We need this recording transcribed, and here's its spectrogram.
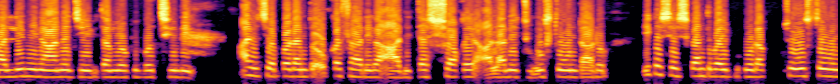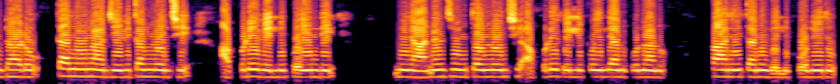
మళ్ళీ మీ నాన్న జీవితంలోకి వచ్చింది అని చెప్పడంతో ఒక్కసారిగా ఆదిత్య షాక్ అలానే చూస్తూ ఉంటాడు. ఇక శశికాంత్ వైపు కూడా చూస్తూ ఉంటాడు. తను నా జీవితంలోంచి అప్పుడే వెళ్ళిపోయింది. మీ నాన్న జీవితంలోంచి అప్పుడే వెళ్ళిపోయింది అనుకున్నాను కానీ తను వెళ్ళిపోలేదు.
